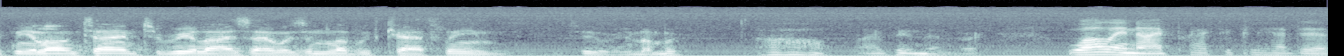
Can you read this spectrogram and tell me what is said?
Took me a long time to realize I was in love with Kathleen, too, remember? Oh, I remember. Wally and I practically had to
